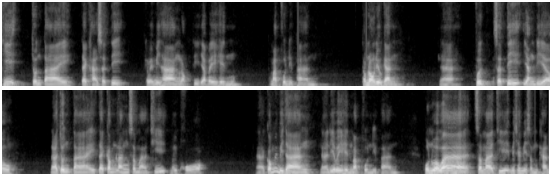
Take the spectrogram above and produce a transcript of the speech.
ธิ จนตายแต่ขาดสติ ก็ไม่มีทางหรอกที่จะไปเห็นมรรคผลนิพพานทำนองเดียวกันนะฝึกสติอย่างเดียวนะจนตายแต่กำลังสมาธิไม่พอนะก็ไม่มีทางนะที่จะไปเห็นมรรคผลนิพพานผมบอกว่าสมาธิไม่ใช่ไม่สำคัญ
